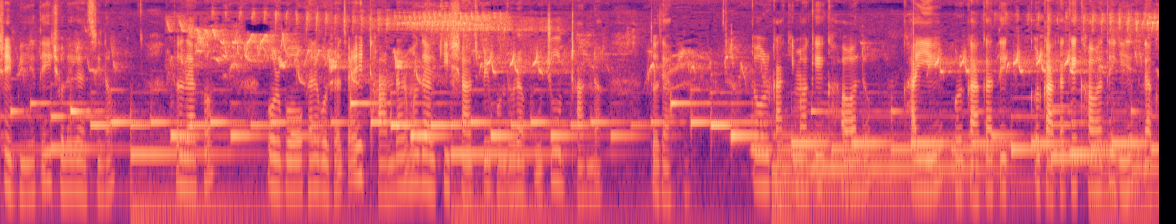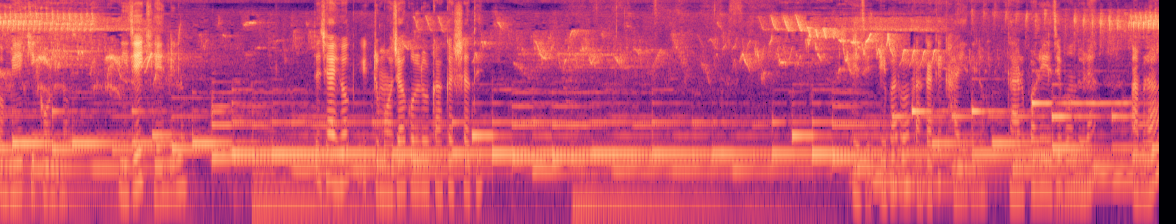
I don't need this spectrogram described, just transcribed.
সেই বিয়েতেই চলে গেছিলাম। তো দেখো, ওর বউ ওখানে বসে আছে, এই ঠান্ডার মধ্যে আর কি সাজবে বন্ধুরা, প্রচুর ঠান্ডা। তো দেখো, তো ওর কাকিমাকে খাওয়ালো, খাইয়ে ওর কাকাতে, ওর কাকাকে খাওয়াতে গিয়ে দেখো মেয়ে কি করল, নিজেই খেয়ে নিল। তো যাই হোক, একটু মজা করল কাকার সাথে। এই যে, এবার ওর কাকাকে খাইয়ে দিল। তারপরে এই যে বন্ধুরা, আমরা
